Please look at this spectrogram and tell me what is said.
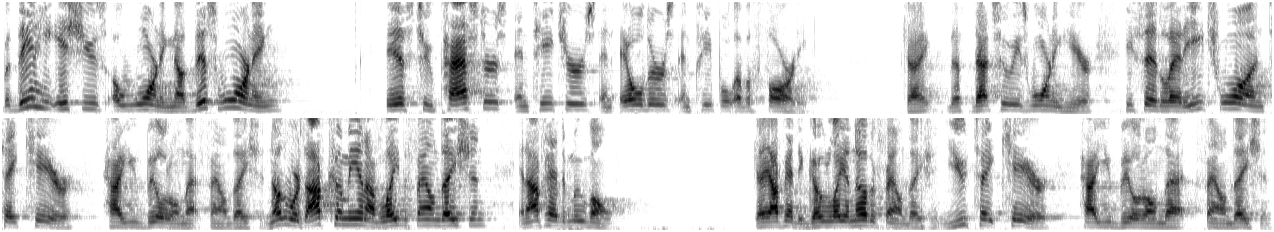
But then he issues a warning. Now, this warning is to pastors and teachers and elders and people of authority. Okay? That's, that's who he's warning here. He said, Let each one take care how you build on that foundation. In other words, I've come in, I've laid the foundation, and I've had to move on. Okay, I've had to go lay another foundation. You take care how you build on that foundation.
